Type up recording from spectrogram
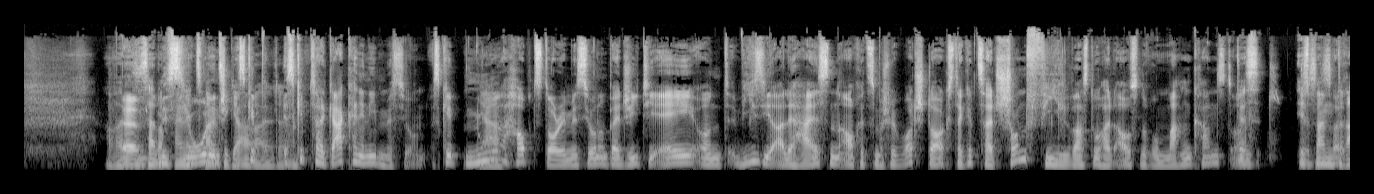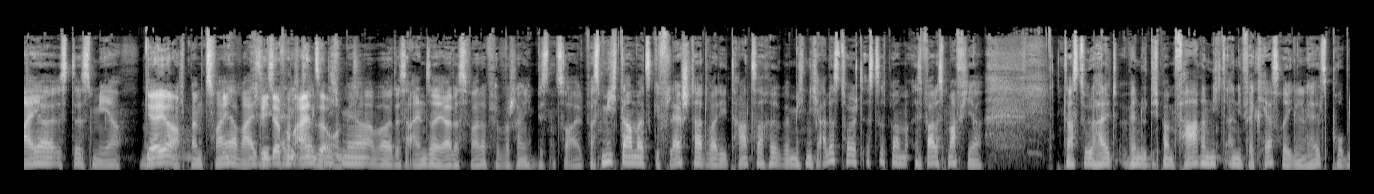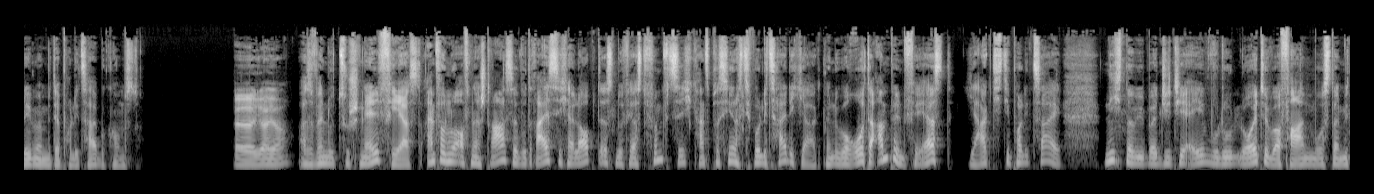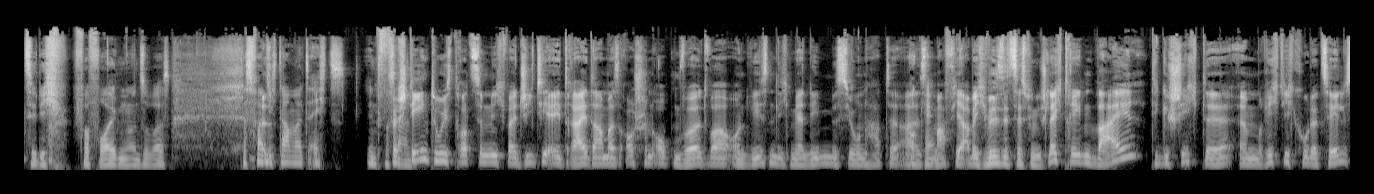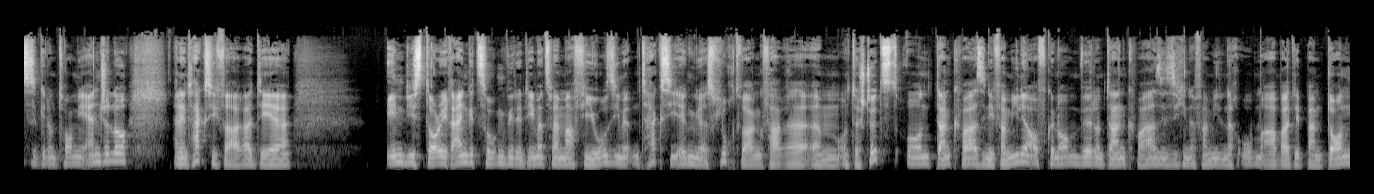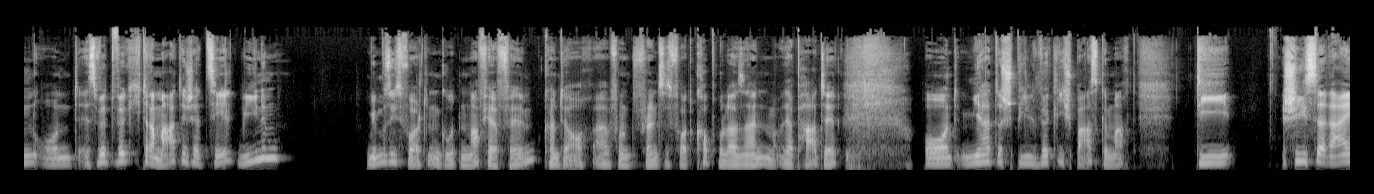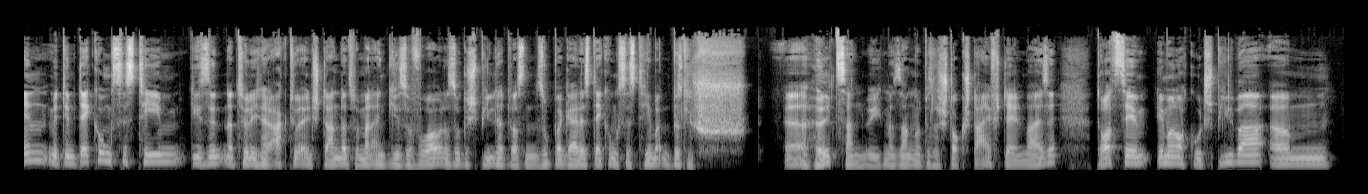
aber das ähm, ist halt auch keine Missionen. 20 Jahre es, gibt, alt. es gibt halt gar keine Nebenmissionen. Es gibt nur Ja. Hauptstory-Missionen und bei GTA und wie sie alle heißen, auch jetzt zum Beispiel Watch Dogs, da gibt es halt schon viel, was du halt außenrum machen kannst. Das das ist beim halt- Dreier ist das mehr. Ja, ja. Ich, beim Zweier weiß Ich ja vom Einser nicht mehr, aber das Einser, ja, das war dafür wahrscheinlich ein bisschen zu alt. Was mich damals geflasht hat, war die Tatsache, wenn mich nicht alles täuscht, ist das beim, es war das Mafia, dass du halt, wenn du dich beim Fahren nicht an die Verkehrsregeln hältst, Probleme mit der Polizei bekommst. Äh, ja, ja. Also wenn du zu schnell fährst, einfach nur auf einer Straße, wo 30 erlaubt ist und du fährst 50, kann es passieren, dass die Polizei dich jagt. Wenn du über rote Ampeln fährst, jagt dich die Polizei. Nicht nur wie bei GTA, wo du Leute überfahren musst, damit sie dich verfolgen und sowas. Das fand Also, ich damals echt interessant. Verstehen tue ich es trotzdem nicht, weil GTA 3 damals auch schon Open World war und wesentlich mehr Nebenmissionen hatte als Okay. Mafia. Aber ich will es jetzt deswegen nicht schlecht reden, weil die Geschichte ähm, richtig cool erzählt ist. Es geht um Tommy Angelo, einen Taxifahrer, der in die Story reingezogen wird, indem er zwei Mafiosi mit dem Taxi irgendwie als Fluchtwagenfahrer ähm, unterstützt und dann quasi in die Familie aufgenommen wird und dann quasi sich in der Familie nach oben arbeitet beim Don. Und es wird wirklich dramatisch erzählt, wie in einem wie muss ich es vorstellen, einen guten Mafia-Film. Könnte auch äh, von Francis Ford Coppola sein, der Pate. Und mir hat das Spiel wirklich Spaß gemacht. Die Schießereien mit dem Deckungssystem, die sind natürlich nach aktuellen Standards, wenn man ein Gears of War oder so gespielt hat, was ein super geiles Deckungssystem hat, ein bisschen sch- äh, hölzern, würde ich mal sagen, ein bisschen stocksteif stellenweise. Trotzdem immer noch gut spielbar. Ähm,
